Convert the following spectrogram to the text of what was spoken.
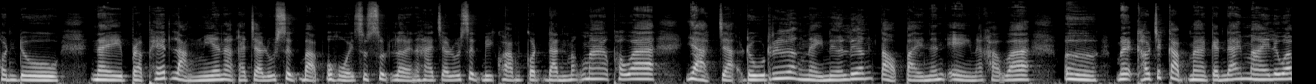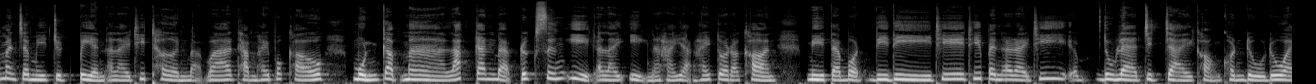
คนดูในประเภทหลังนี้นะคะจะรู้สึกแบบโอ้โหสุด ๆ เลยนะคะ จะรู้สึกมีความกดดันมาก ๆ เพราะว่าอยากจะรู้เรื่องในเนื้อเรื่องต่อไปนั่นเองนะคะว่าเออเขาจะกลับมากันได้ไหมหรือว่ามันจะมีจุดเปลี่ยนอะไรที่เทินแบบว่าทำให้พวกเขาหมุนกลับมารักกันแบบลึกซึ้งอีกอะไรอีกนะคะ อยากให้ตัวละครมีแต่บทดีๆ ที่ที่เป็นอะไรที่ดูแลจิตใจของคนดูด้วย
